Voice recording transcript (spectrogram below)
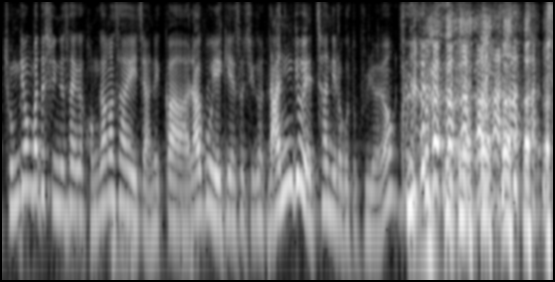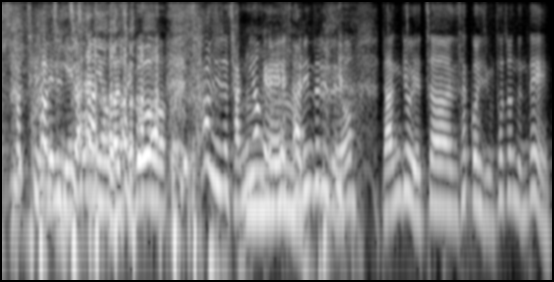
존경받을 수 있는 사회가 건강한 사회이지 않을까라고 얘기해서 지금 난교 예찬이라고도 불려요. 참 이름이 진짜. 예찬이어가지고 참 진짜 장명의 음. 달인들이세요. 난교 예찬 사건이 지금 터졌는데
